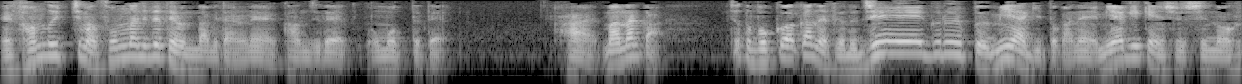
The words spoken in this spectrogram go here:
えサンドイッチマンそんなに出てるんだみたいなね、感じで思ってて。はい。まあなんか、ちょっと僕わかんないですけど、JA グループ宮城とかね、宮城県出身のお二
